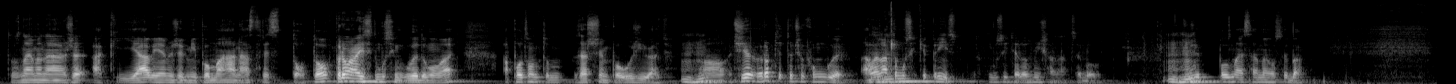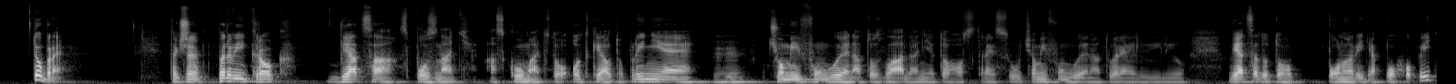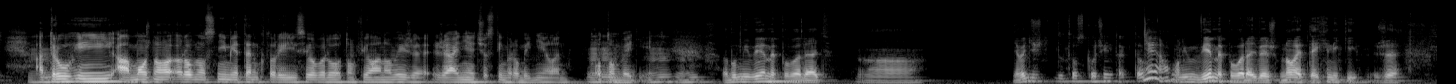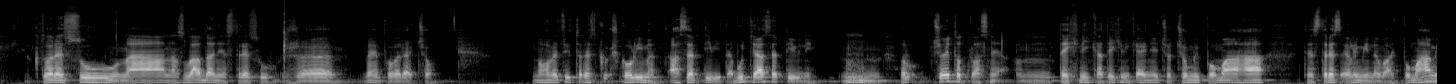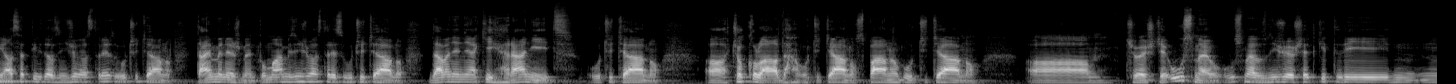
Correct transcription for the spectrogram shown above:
To znamená, že ak ja viem, že mi pomáha na stres toto, v prvom rade si to musím uvedomovať a potom to začnem používať. Mm-hmm. No, čiže robte to, čo funguje. Ale mm-hmm. na to musíte prísť. Musíte rozmýšľať nad sebou. Mm-hmm. Čiže poznaj samého seba. Dobre. Takže prvý krok, viac sa spoznať a skúmať to, odkiaľ to plinie, mm-hmm. čo mi funguje na to zvládanie toho stresu, čo mi funguje na tú rezíliu. Viac sa do toho ponoriť a pochopiť. Mm-hmm. A mhm. druhý, a možno rovno s ním je ten, ktorý si hovoril o tom Filanovi, že, že aj niečo s tým robiť, nielen mm-hmm. o tom mhm. vedieť. Mm-hmm. Lebo my vieme povedať, uh, nevedíš, do toho skočím takto? Nie, my vieme povedať, vieš, mnohé techniky, že ktoré sú na, na zvládanie stresu, že viem povedať čo. Mnoho vecí, ktoré školíme. Asertivita. Buďte asertívni. Mm-hmm. Lebo čo je to vlastne um, technika? Technika je niečo, čo mi pomáha ten stres eliminovať. Pomáha mi asertivita znižovať stres? Určite áno. Time management, pomáha mi znižovať stres? Určite áno. Dávanie nejakých hraníc? Určite áno. Čokoláda? Určite áno. Spánok? Určite áno. Čo ešte? Úsmev. Úsmev znižuje všetky tri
